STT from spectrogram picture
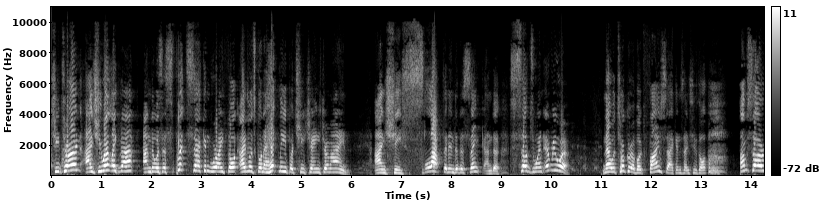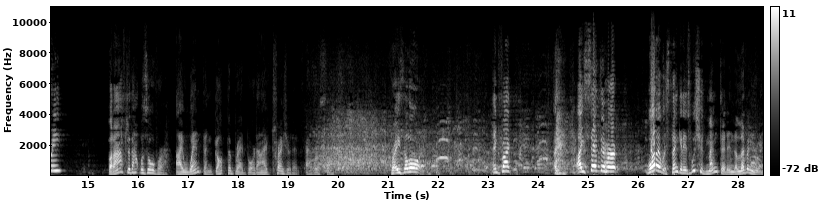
She turned and she went like that and there was a split second where I thought either it's going to hit me, but she changed her mind and she slapped it into the sink and the suds went everywhere. Now it took her about five seconds and she thought, oh, I'm sorry. But after that was over, I went and got the breadboard and I've treasured it ever since. Praise the Lord. In fact, I said to her, what I was thinking is we should mount it in the living room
